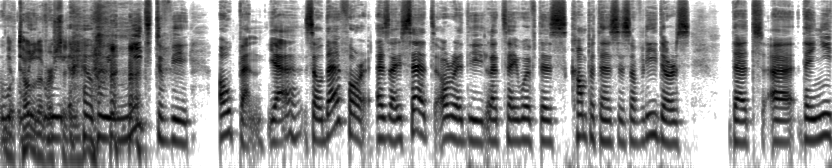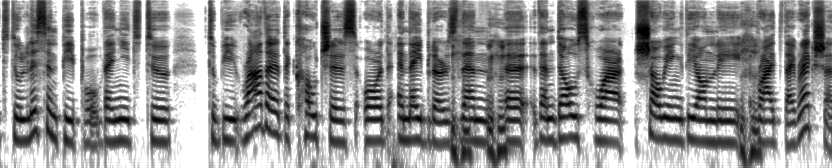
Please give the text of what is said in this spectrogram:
You total we, diversity. We, we need to be open yeah? So therefore as i said already let's say with these competences of leaders that uh, they need to listen people they need to to be rather the coaches or the enablers than uh, than those who are showing the only right direction.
